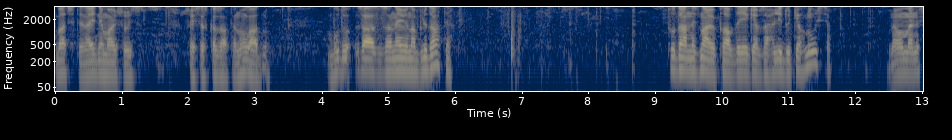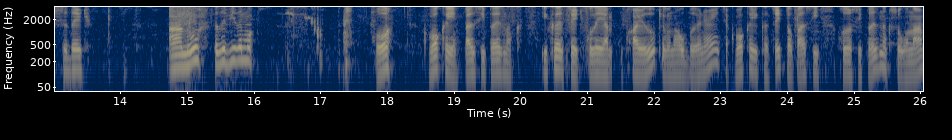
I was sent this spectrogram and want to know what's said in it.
Бачите, навіть не маю щось, щось сказати. Ну ладно. Буду зараз за нею наблюдати. Туди не знаю, правда, як я взагалі дотягнуся. Вона у мене сидить. А ну, перевіримо. О, квокає, перший признак. І кричить. Коли я пхаю руки, вона обороняється, квокає і кричить, то перший хороший признак, що вона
